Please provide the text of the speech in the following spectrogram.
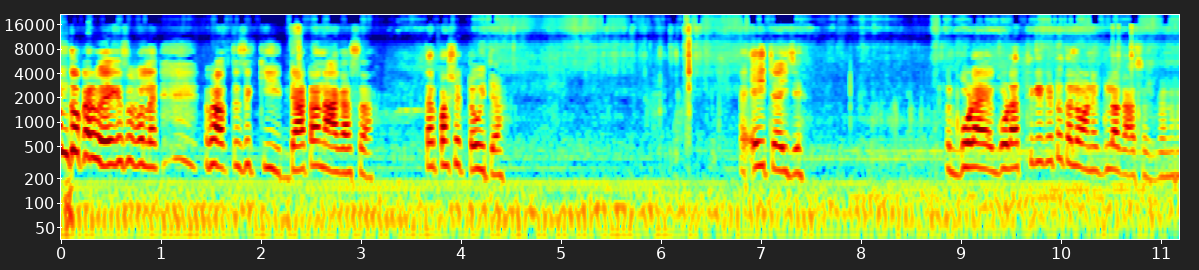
অন্ধকার হয়ে গেছে বলে ভাবতেছে কি, ডাটা না আগাছা তার পাশেরটা ওইটা। এইটাই যে। গোড়ায়, গোড়ার থেকে কেটো, তাহলে অনেকগুলো গাছ আসবে না।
